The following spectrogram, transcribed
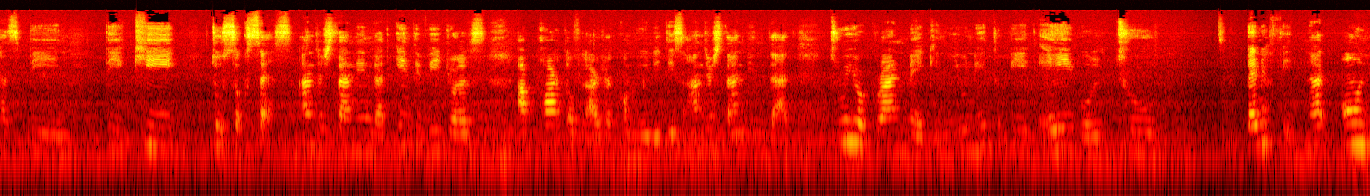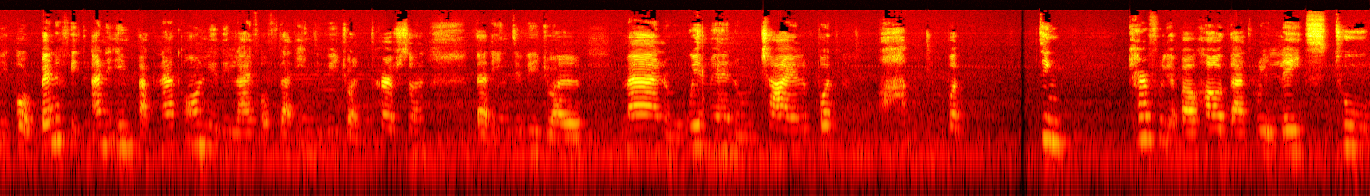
has been the key to success, understanding that individuals are part of larger communities, understanding that through your grant making, you need to be able to benefit not only or benefit and impact not only the life of that individual person, that individual man or woman or child, but but think carefully about how that relates to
